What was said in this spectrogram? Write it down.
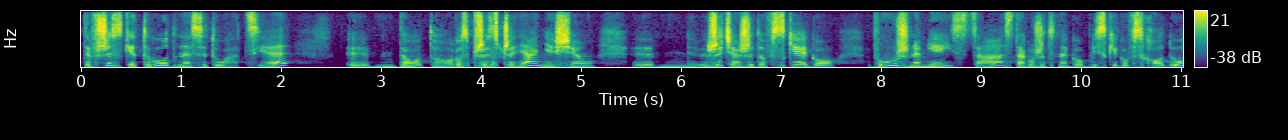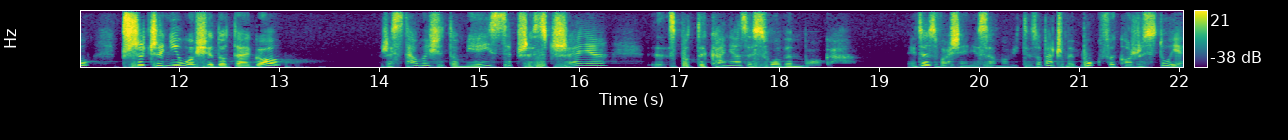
te wszystkie trudne sytuacje to, to rozprzestrzenianie się życia żydowskiego w różne miejsca starożytnego Bliskiego Wschodu przyczyniło się do tego, że stały się to miejsce przestrzenia e, spotykania ze Słowem Boga. I to jest właśnie niesamowite. Zobaczmy, Bóg wykorzystuje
